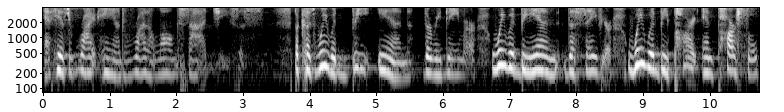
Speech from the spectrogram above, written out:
at his right hand right alongside Jesus because we would be in the Redeemer. We would be in the Savior. We would be part and parcel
